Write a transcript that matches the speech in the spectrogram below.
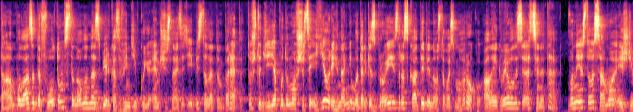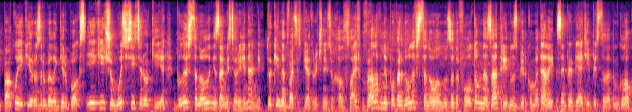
Там була за дефолтом встановлена збірка з гвинтівкою М16 і пістолетом Берета. Тож тоді я подумав, що це і є оригінальні модельки зброї із зразка 98-го року, але як виявилося, це не так. Вони з того самого HD паку, який розробили Gearbox, і які чомусь всі ці роки були встановлені замість оригінальних. Доки на 25-ту річницю Half-Life Valve не повернули встановлену за дефолтом назад рідну збірку моделей з MP5 і пістолетом Glock.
